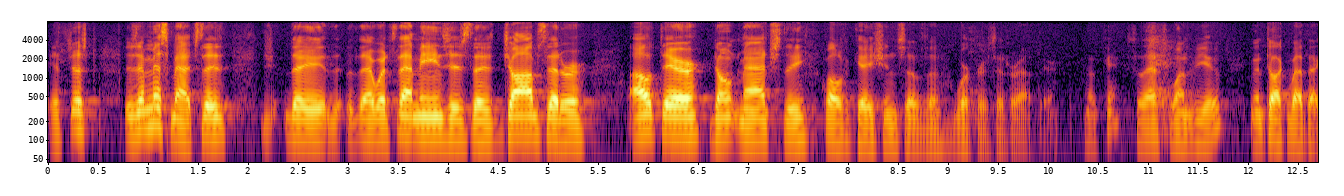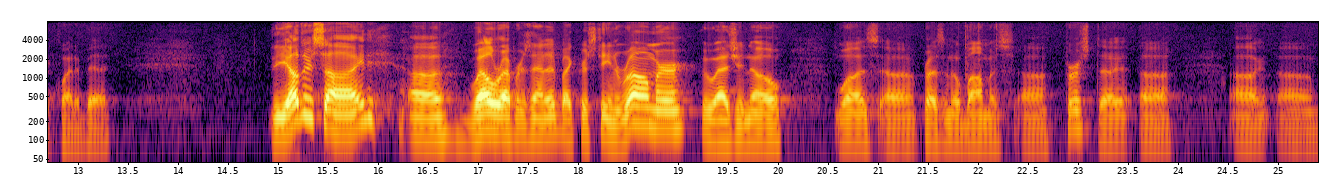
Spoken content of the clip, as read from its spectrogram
It's just, there's a mismatch. The, the, the, what that means is the jobs that are out there don't match the qualifications of the workers that are out there. Okay, so that's one view. I'm going to talk about that quite a bit. The other side, uh, well represented by Christina Romer, who, as you know, was uh, President Obama's uh, first uh, uh, uh, um,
